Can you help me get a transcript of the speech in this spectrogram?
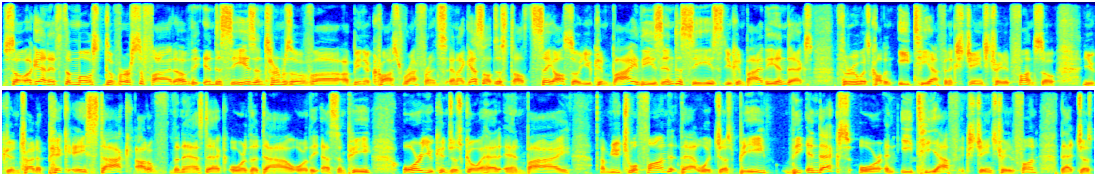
So again, it's the most diversified of the indices in terms of, uh, of being a cross reference. And I guess I'll just I'll say also you can buy these indices, you can buy the index through what's called an ETF, an exchange traded fund. So you can try to pick a stock out of the Nasdaq or the Dow or the S&P, or you can just go ahead and buy a mutual fund that would just be the index or an ETF, exchange traded fund, that just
